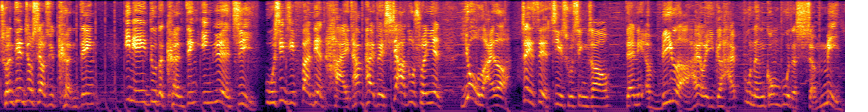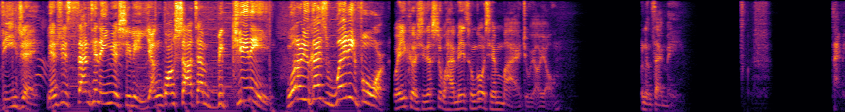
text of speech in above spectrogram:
春天就是要去垦丁。一年一度的垦丁音乐季，五星级饭店海滩派对夏度春宴又来了，这次也祭出新招，Danny Avila，还有一个还不能公布的神秘 DJ，连续三天的音乐洗礼，阳光沙滩 Bikini，What are you guys waiting for？唯一可惜的是我还没存够钱买九幺幺，不能再没，再没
